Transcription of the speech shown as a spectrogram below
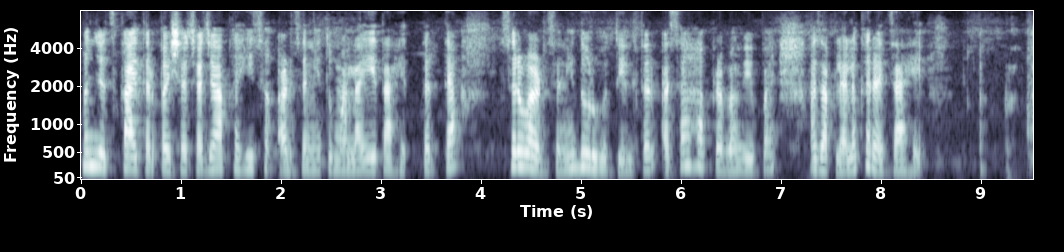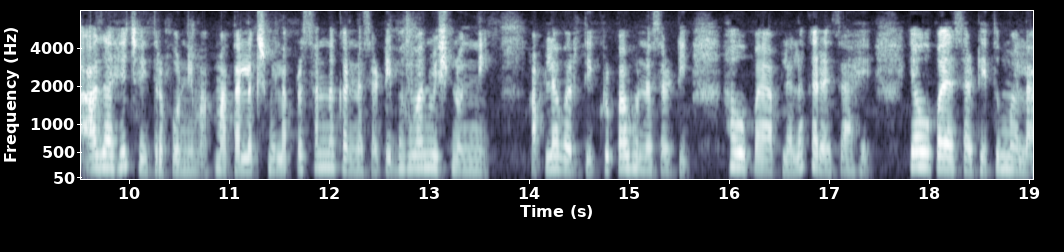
म्हणजेच काय तर पैशाच्या ज्या काही अडचणी तुम्हाला येत आहेत तर त्या सर्व अडचणी दूर होतील. तर असा हा प्रभावी उपाय आज आपल्याला करायचा आहे. आज आहे चैत्र पौर्णिमा. माता लक्ष्मीला प्रसन्न करण्यासाठी भगवान विष्णूंनी आपल्यावरती कृपा होण्यासाठी हा उपाय आपल्याला करायचा आहे. या उपायासाठी तुम्हाला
